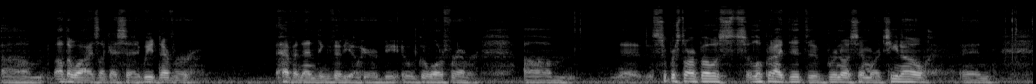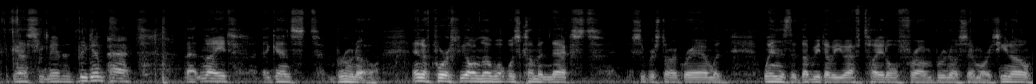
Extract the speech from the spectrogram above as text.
Um, otherwise, like I said, we'd never have an ending video here. Be, it would go on forever. Um, uh, Superstar boasts, look what I did to Bruno Sammartino. And yes, he made a big impact that night against Bruno. And of course, we all know what was coming next. Superstar Graham would, wins the WWF title from Bruno Sammartino.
